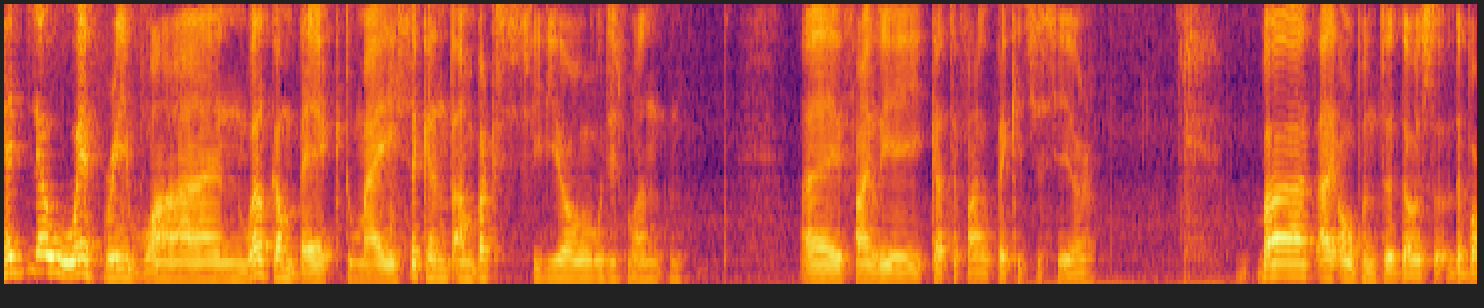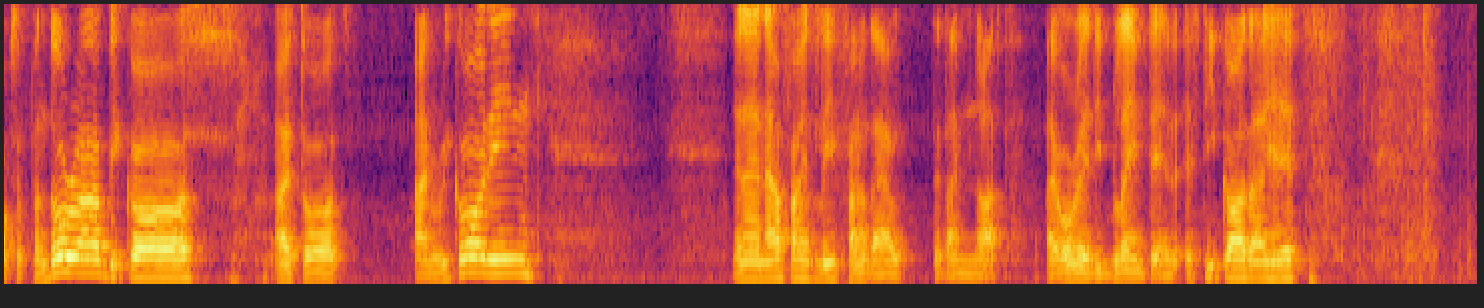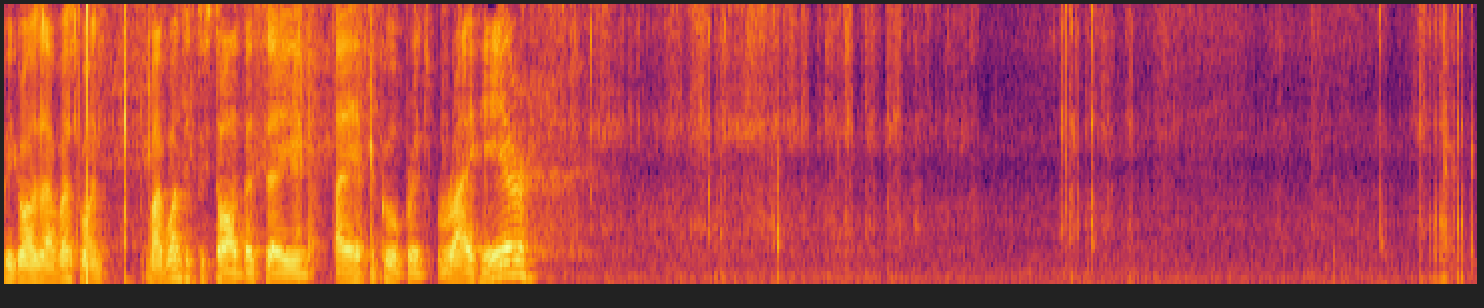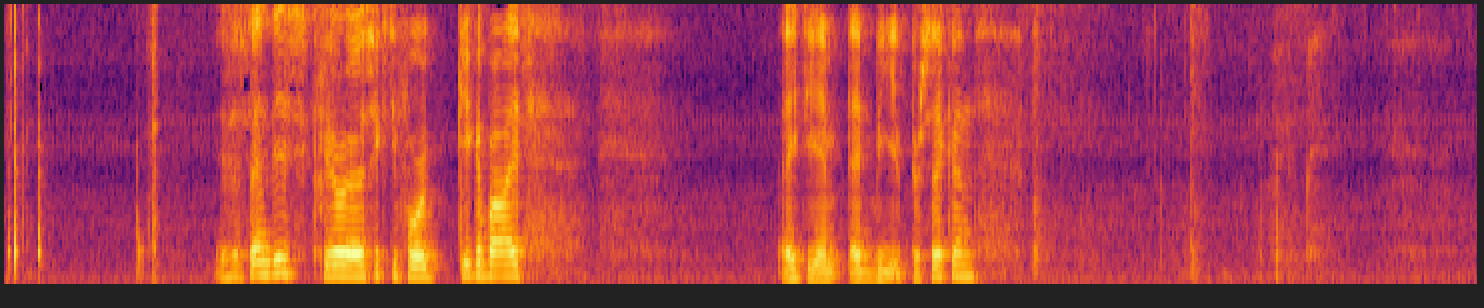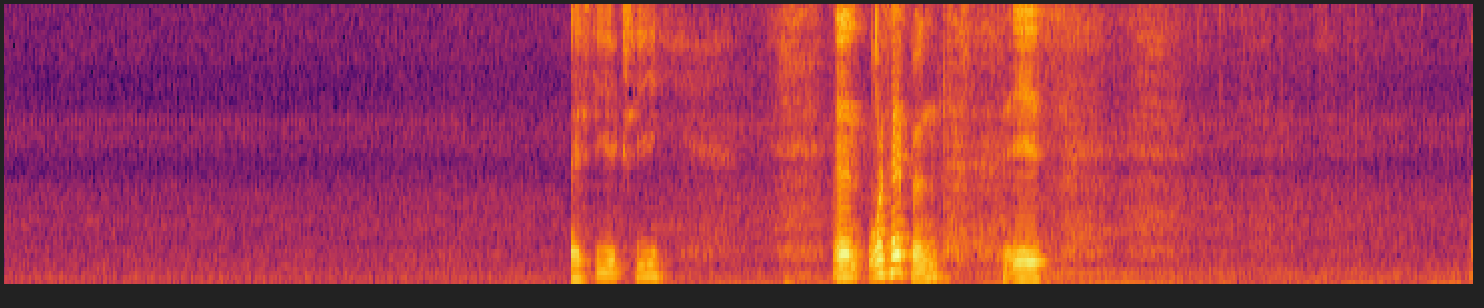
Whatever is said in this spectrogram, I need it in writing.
Hello everyone, welcome back to my second unbox video this month. I finally got the final packages here. But I opened those the box of Pandora because I thought I'm recording and I now finally found out that I'm not. I already blamed the SD card I had because I was one I wanted to start by saying I have the culprit right here. It's a SanDisk for uh, 64 gigabyte 80 MB per second SDXC. And what happened is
